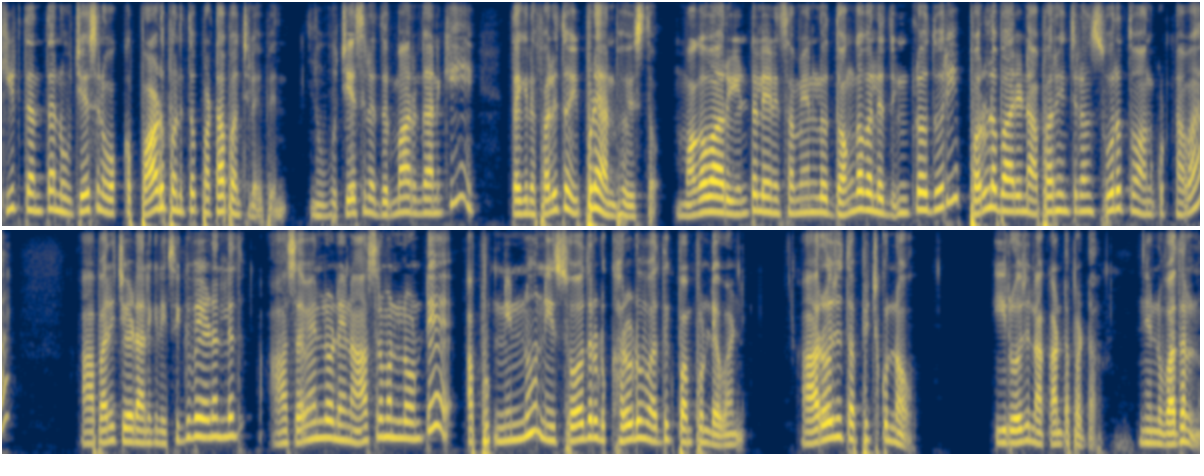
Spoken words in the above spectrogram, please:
కీర్తి అంతా నువ్వు చేసిన ఒక్క పాడు పనితో పటాపంచలైపోయింది. నువ్వు చేసిన దుర్మార్గానికి తగిన ఫలితం ఇప్పుడే అనుభవిస్తావు. మగవారు ఇంటలేని సమయంలో దొంగ ఇంట్లో దూరి పరుల బారిని అపహరించడం సూరత్వం అనుకుంటున్నావా? ఆ పని చేయడానికి నీకు సిగ్గు వేయడం లేదు. ఆ సమయంలో నేను ఆశ్రమంలో ఉంటే అప్పుడు నిన్ను నీ సోదరుడు కరుడు వద్దకు పంపుండేవాణ్ణి. ఆ రోజు తప్పించుకున్నావు. ఈరోజు నా కంటపడ్డావు. నిన్ను వదలను.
